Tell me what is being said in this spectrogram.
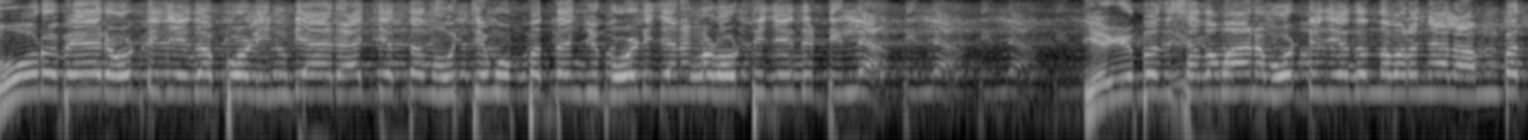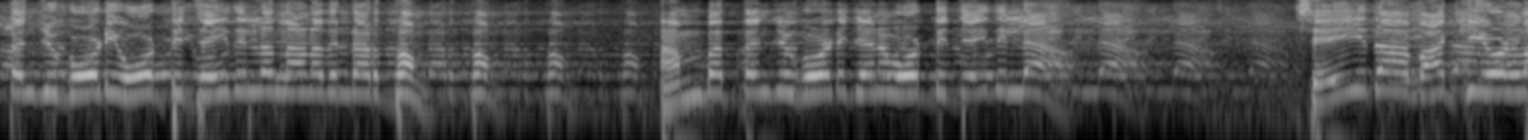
നൂറ് പേർ വോട്ട് ചെയ്തപ്പോൾ ഇന്ത്യ രാജ്യത്തെ നൂറ്റി മുപ്പത്തഞ്ച് കോടി ജനങ്ങൾ വോട്ട് ചെയ്തിട്ടില്ല. എഴുപത് ശതമാനം വോട്ട് ചെയ്തെന്ന് പറഞ്ഞാൽ അമ്പത്തഞ്ച് കോടി വോട്ട് ചെയ്തില്ലെന്നാണ് അതിന്റെ അർത്ഥം. അമ്പത്തഞ്ച് കോടി ജനം വോട്ട് ചെയ്തില്ല. ചെയ്ത ബാക്കിയുള്ള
